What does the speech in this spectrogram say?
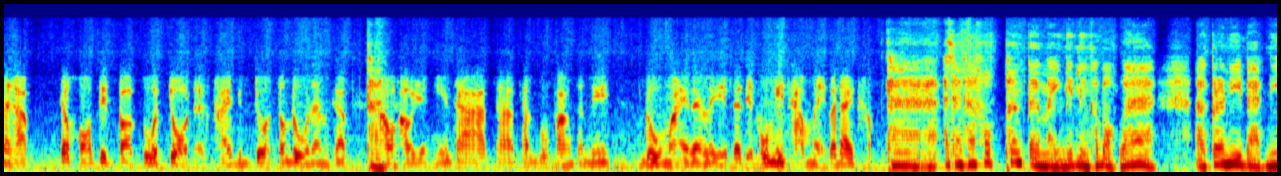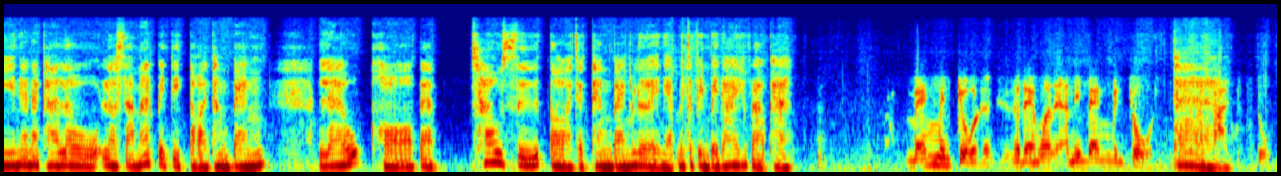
นะครับ เจ้าของติดต่อตัวโจทย์ใครเป็นโจทย์ต้องดูนะครับ ค่ะ เอาเอาอย่างนี้ถ้าถ้าท่านผู้ฟังท่านนี้ดูหมายรายละเอียดแล้วเดี๋ยวพรุ่งนี้ถามใหม่ก็ได้ครับ ค่ะ อาจารย์คะเขาเพิ่มเติมมาอีกนิดหนึ่งเขาบอกว่าเอ่อกรณีแบบนี้เนี่ยนะคะ เราเราสามารถไปติดต่อทางแบงก์แล้วขอแบบ เช่าซื้อต่อจากทางแบงก์เลยเนี่ยมันจะเป็นไปได้หรือเปล่าคะแบงค์เป็นโจทย์อะคือแสดงว่าอันนี้แบงค์เป็นโจทย์ค่ะธนาคารเป็นโจทย์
